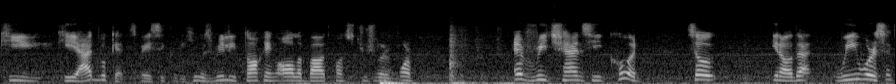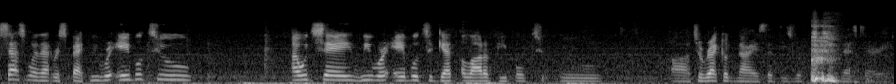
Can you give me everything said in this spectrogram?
key key advocates basically. He was really talking all about constitutional reform every chance he could. So you know that we were successful in that respect. We were able to i would say we were able to get a lot of people to uh, to recognize that these are necessary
